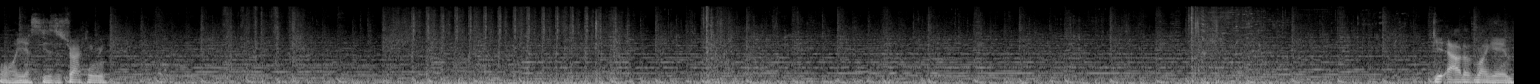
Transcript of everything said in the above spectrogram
Oh yes, he's distracting me. Get out of my game.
